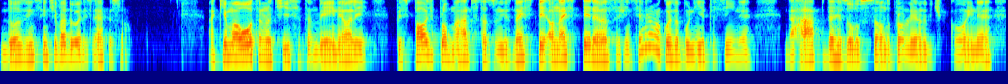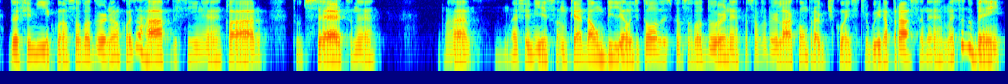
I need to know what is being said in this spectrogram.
dos incentivadores, né, pessoal. Aqui uma outra notícia também, né, olha aí, principal diplomado dos Estados Unidos na, esper na esperança, gente. Sempre é uma coisa bonita, assim, né? Da rápida resolução do problema do Bitcoin, né? Do FMI com El Salvador. Não, é coisa rápida, assim, né? Claro, tudo certo, né? Ah, o FMI só não quer dar um bilhão de dólares para El Salvador, né? Para El Salvador ir lá comprar Bitcoin e distribuir na praça, né? Mas tudo bem,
